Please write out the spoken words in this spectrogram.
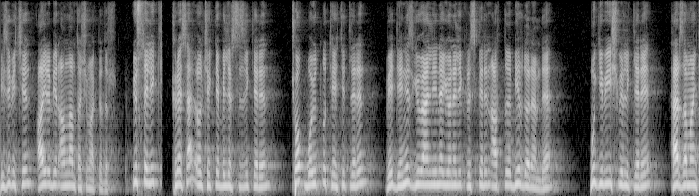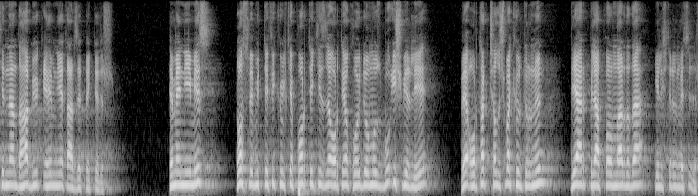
bizim için ayrı bir anlam taşımaktadır. Üstelik küresel ölçekte belirsizliklerin, çok boyutlu tehditlerin ve deniz güvenliğine yönelik risklerin arttığı bir dönemde bu gibi işbirlikleri her zamankinden daha büyük ehemmiyet arz etmektedir. Temennimiz dost ve müttefik ülke Portekiz'le ortaya koyduğumuz bu işbirliği ve ortak çalışma kültürünün diğer platformlarda da geliştirilmesidir.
